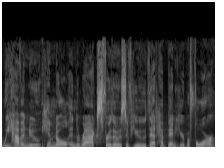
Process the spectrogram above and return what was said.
We have a new hymnal in the racks for those of you that have been here before.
